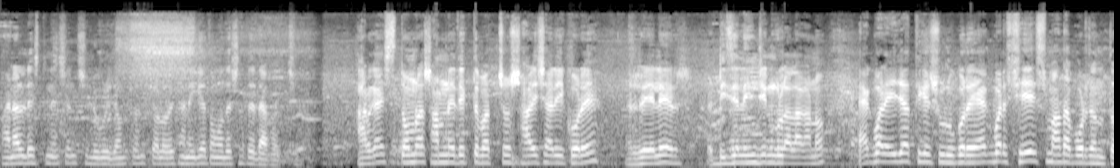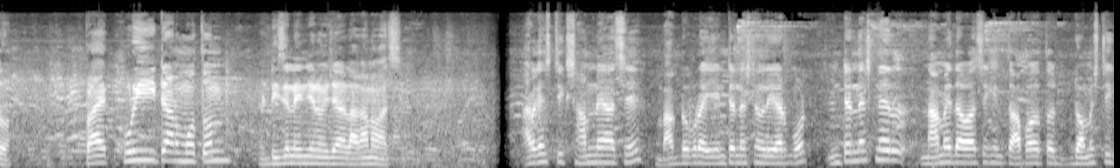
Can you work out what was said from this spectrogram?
ফাইনাল ডেস্টিনেশন শিলিগুড়ি জংশন চলো এখানে গিয়ে তোমাদের সাথে দেখা হচ্ছে। আর গাইজ তোমরা সামনে দেখতে পাচ্ছ সারি সারি করে রেলের ডিজেল ইঞ্জিনগুলো লাগানো। একবার এই জায়গা থেকে শুরু করে একবার শেষ মাথা পর্যন্ত। প্রায় কুড়িটার মতন ডিজেল ইঞ্জিন ওই জায়গায় লাগানো আছে। আর গাছ ঠিক সামনে আছে বাগডোগরা ইন্টারন্যাশনাল এয়ারপোর্ট। ইন্টারন্যাশনাল নামে দেওয়া আছে কিন্তু আপাতত ডোমেস্টিক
